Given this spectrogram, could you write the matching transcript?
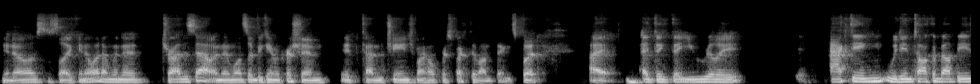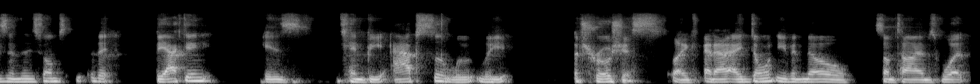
You know, I was just like, you know what, I'm going to try this out. And then once I became a Christian, it kind of changed my whole perspective on things. But I, I think that you really acting. We didn't talk about these in these films. The, the acting is can be absolutely atrocious. Like, and I, I don't even know sometimes what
